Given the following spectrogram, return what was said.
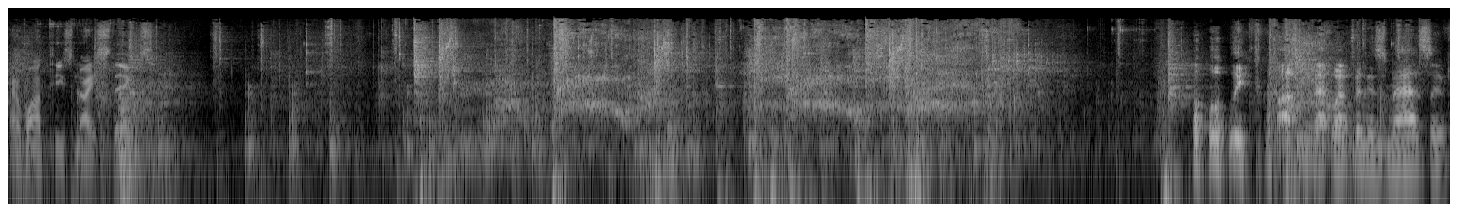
I want these nice things. Holy fuck, that weapon is massive.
